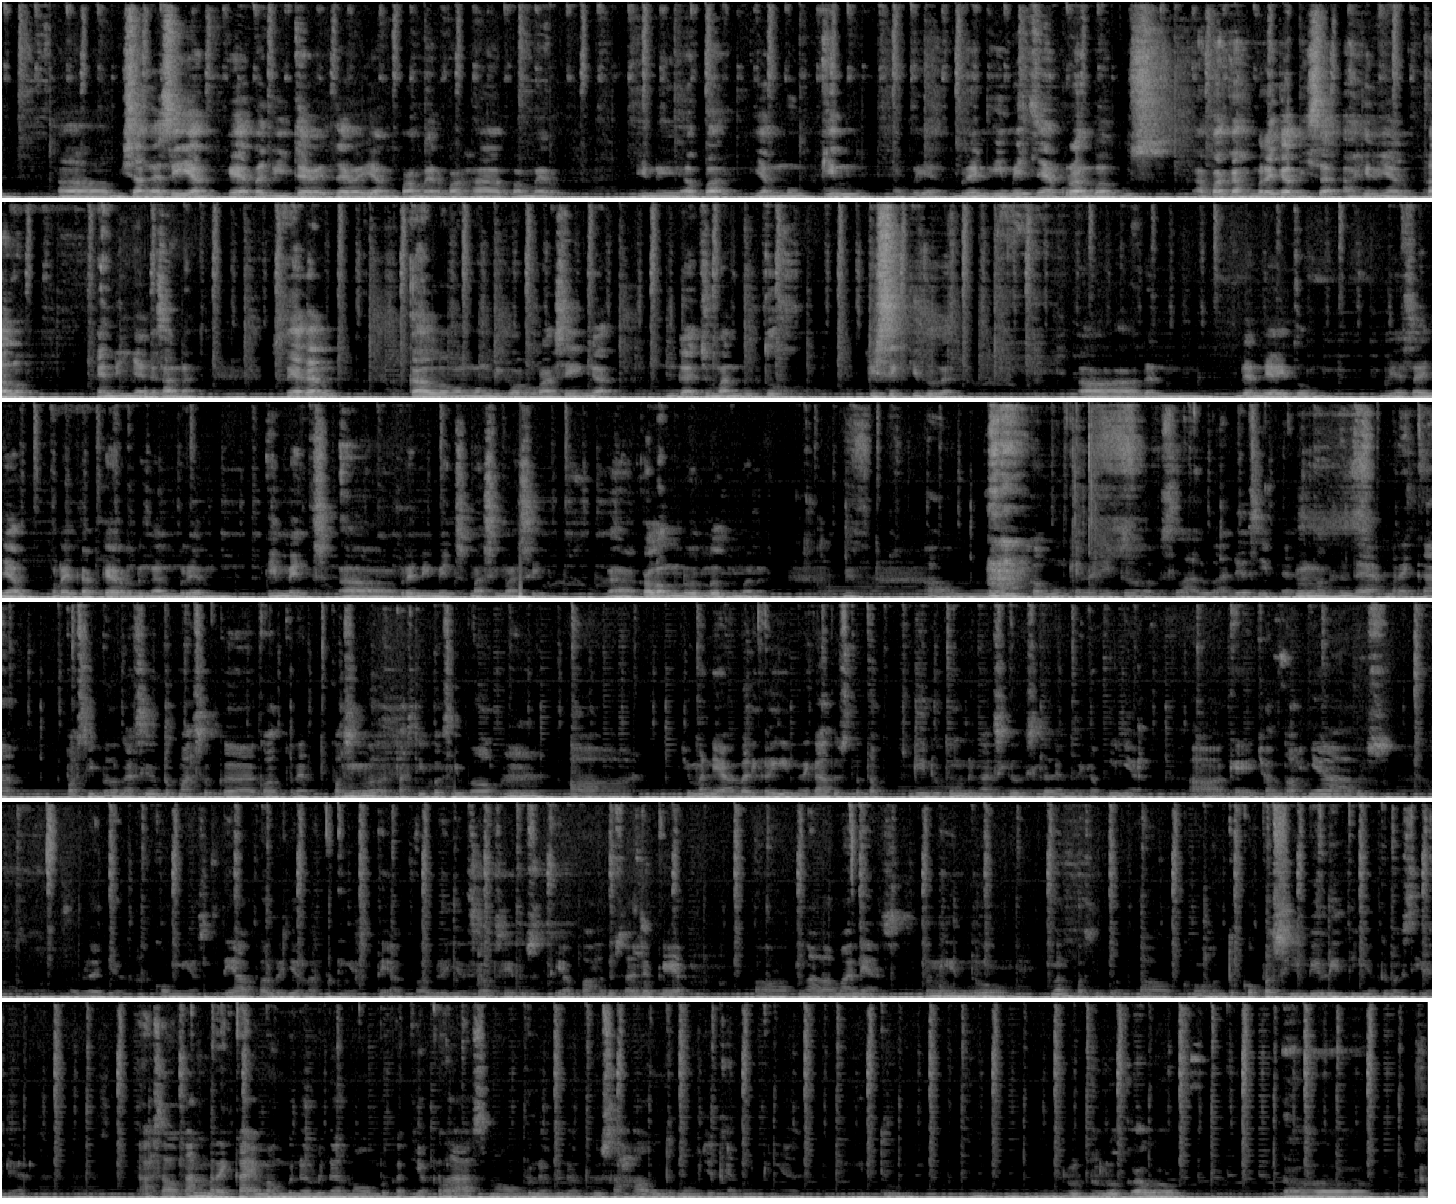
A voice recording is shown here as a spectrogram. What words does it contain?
eh, bisa nggak sih yang kayak tadi cewek-cewek yang pamer paha pamer ini apa yang mungkin apa ya brand image-nya kurang bagus. Apakah mereka bisa akhirnya kalau endingnya ke sana? Sebenarnya kan kalau ngomong di korporasi nggak nggak cuman butuh fisik gitu kan. Eh, dan dan dia itu biasanya mereka care dengan brand image eh, brand image masing-masing. Nah kalau menurut lu gimana? Em,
